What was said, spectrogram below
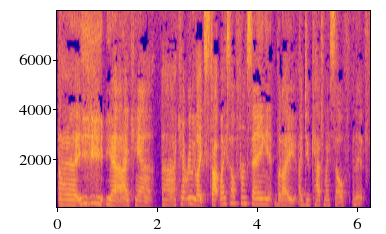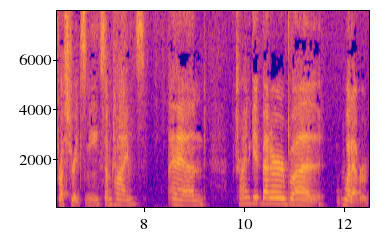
uh, yeah, I can't. Uh, I can't really like stop myself from saying it, but I I do catch myself, and it frustrates me sometimes. And I'm trying to get better, but whatever.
